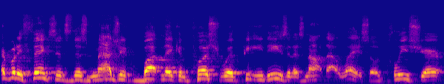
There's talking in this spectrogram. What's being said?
Everybody thinks it's this magic button they can push with PEDs, and it's not that way. So please share.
